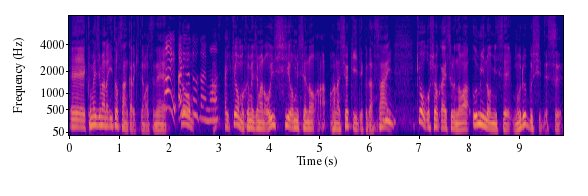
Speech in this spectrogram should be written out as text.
えー久米島の伊藤さんから来てますね。はいありがとうございます。はい、今日も久米島の美味しいお店のあお話を聞いてください、うん今日ご紹介するのは海の店ムルブシです、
